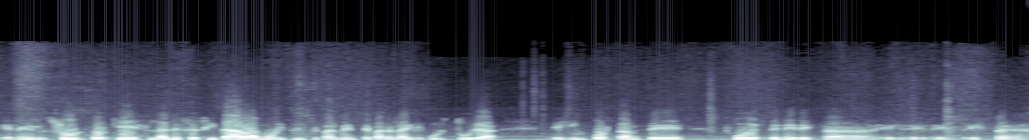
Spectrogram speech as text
en el sur porque la necesitábamos y principalmente para la agricultura es importante poder tener esta, esta,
